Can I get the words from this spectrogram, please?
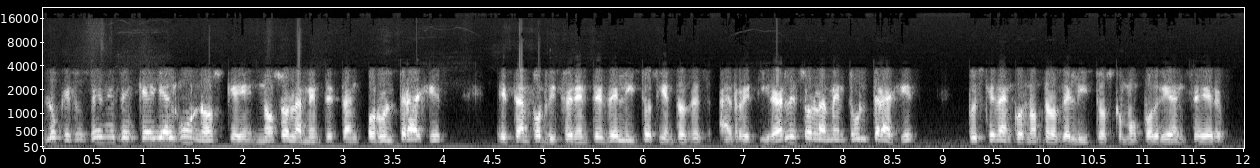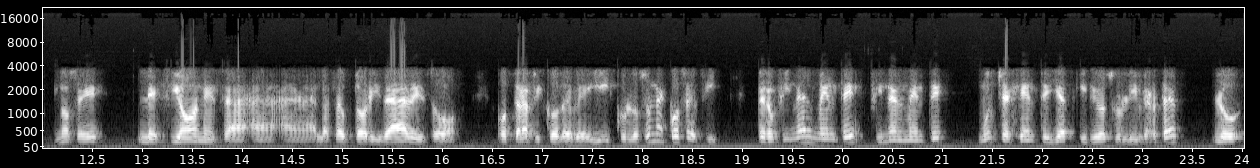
Lo que sucede es que hay algunos que no solamente están por ultrajes, están por diferentes delitos y entonces al retirarles solamente ultrajes, pues quedan con otros delitos como podrían ser, no sé, lesiones a, las autoridades o, o tráfico de vehículos, una cosa así. Pero finalmente, finalmente, mucha gente ya adquirió su libertad. Lo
